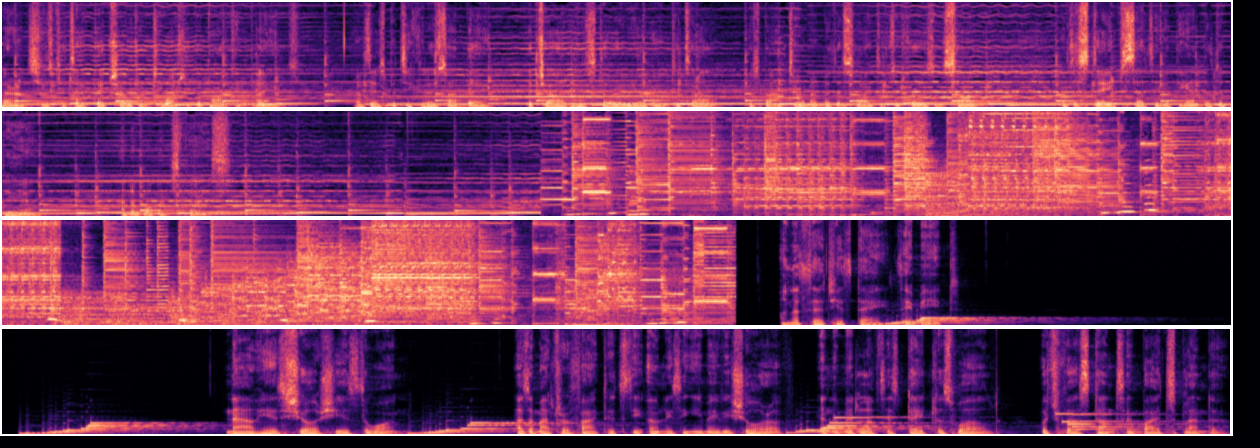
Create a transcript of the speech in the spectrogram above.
parents used to take their children to watch the departing planes. Of this particular Sunday, the child whose story we are going to tell was bound to remember the sight of the frozen sun, of the stage setting at the end of the pier, and a woman's face. On the thirtieth day, they meet. Now he is sure she is the one. As a matter of fact, it's the only thing he may be sure of in the middle of this dateless world which first stuns him by its splendor.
